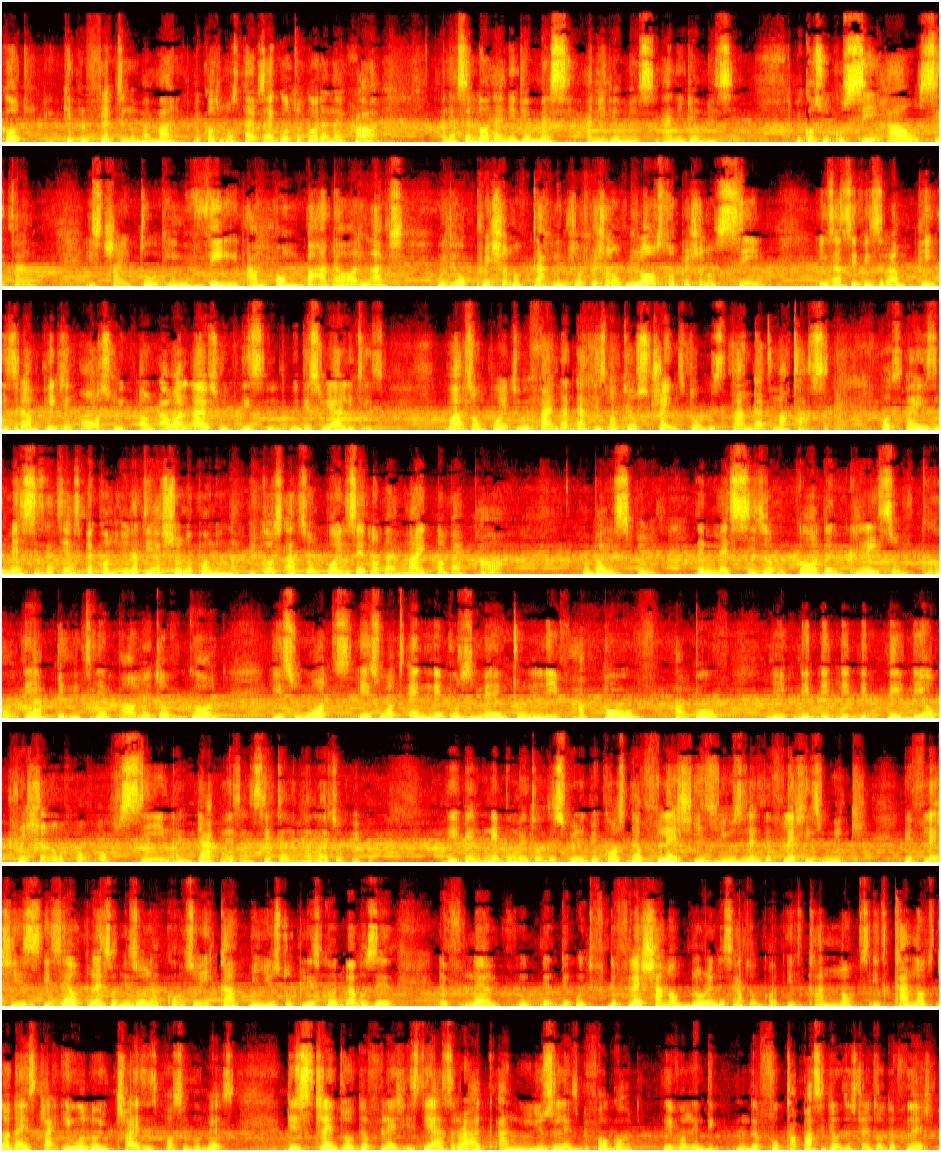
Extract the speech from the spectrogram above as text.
God keep reflecting on my mind. Because most times I go to God and I cry. And I said, Lord, I need your mercy. I need your mercy. I need your mercy. Because we could see how Satan is trying to invade and bombard our lives with the oppression of darkness, the oppression of lust, oppression of sin. It's as if he's, rampage, rampaging us with uh, our lives with this with, with these realities. But at some point, you will find that that is not your strength to withstand that matters, but by His mercies that He has beckoned, that He has shown upon your life. Because at some point, He said, not by might, not by power, but by His Spirit. The mercies of God, the grace of God, the ability, the empowerment of God is what is what enables men to live above above the the, the, the, the, the, oppression of, of, of sin and darkness and Satan in the lives of people the enablement of the spirit because the flesh is useless. The flesh is weak. The flesh is is helpless on its own accord. So it can't be used to please god. The bible says the, the, the, the flesh shall not glory in the sight of god. It cannot. It cannot. Not that it's trying even though it tries its possible best. The strength of the flesh is still as rag and useless before god even in the, in the full capacity of the strength of the flesh.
